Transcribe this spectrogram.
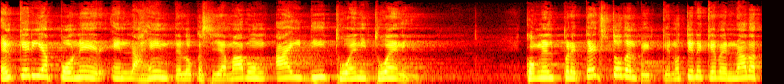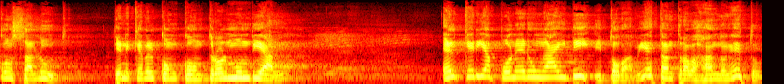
Él quería poner en la gente lo que se llamaba un ID 2020, con el pretexto del que no tiene que ver nada con salud, tiene que ver con control mundial. Él quería poner un ID y todavía están trabajando en esto.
